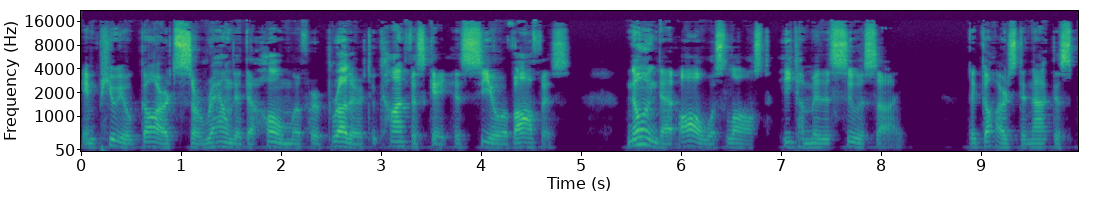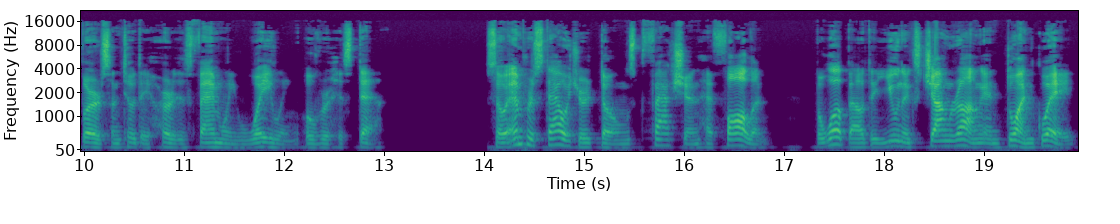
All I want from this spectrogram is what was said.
imperial guards surrounded the home of her brother to confiscate his seal of office. Knowing that all was lost, he committed suicide. The guards did not disperse until they heard his family wailing over his death. So Empress Dowager Dong's faction had fallen. But what about the eunuchs Zhang Rang and Duan Gui,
